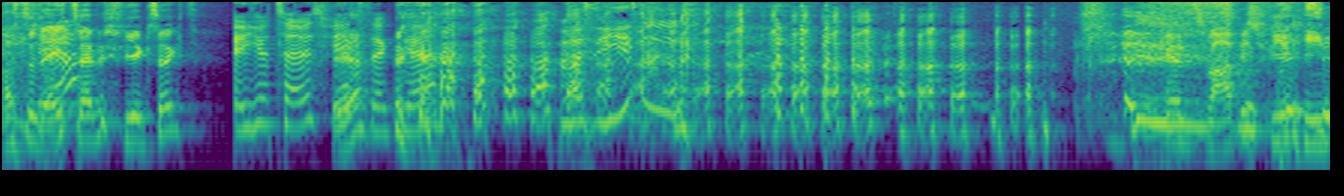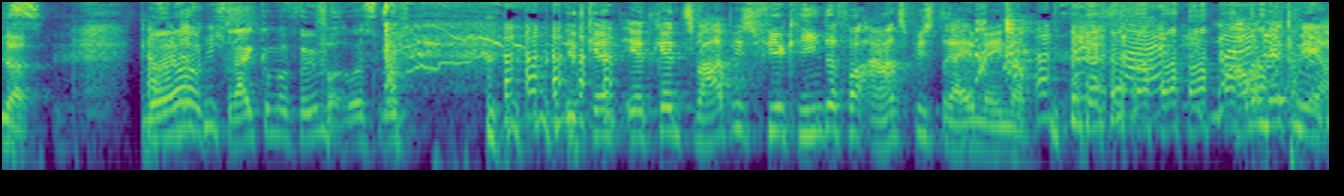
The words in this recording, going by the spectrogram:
hast du Ja? echt zwei bis vier gesagt? Ich habe zwei bis vier Ja? gesagt, ja. Was ist denn? Ich kenn zwei bis vier Kinder. Kann man naja, das nicht- 3,5. Was, was? Ich kenn, ich kenn zwei bis vier Kinder von eins bis drei Männern. Nein, Aber nicht mehr.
